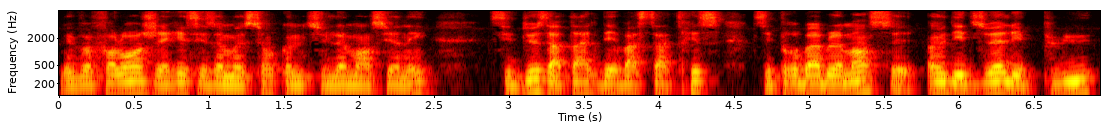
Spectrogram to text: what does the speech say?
mais il va falloir gérer ses émotions comme tu l'as mentionné. Ces deux attaques dévastatrices, c'est probablement un des duels les plus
